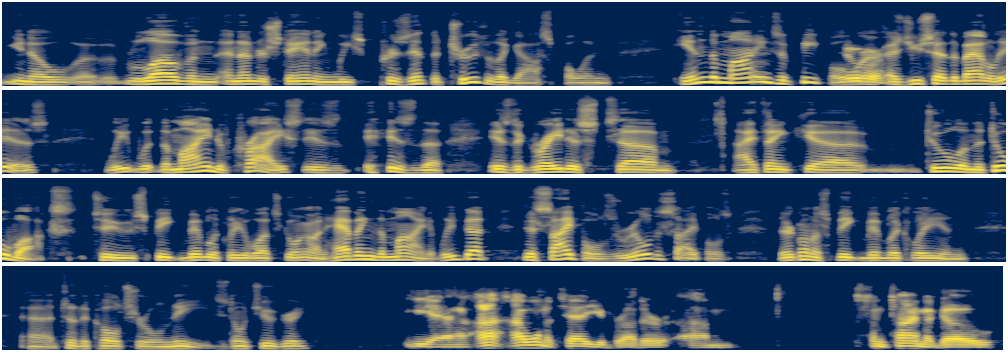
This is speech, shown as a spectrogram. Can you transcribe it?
you know, uh, love and, and, understanding, we present the truth of the gospel, and in the minds of people, sure. where, as you said, the battle is we the mind of Christ is is the is the greatest um, I think uh, tool in the toolbox to speak biblically to what's going on. Having the mind. If we've got disciples, real disciples, they're going to speak biblically and uh, to the cultural needs. Don't you agree? Yeah, I, I want to tell you, brother. Um, some time ago,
